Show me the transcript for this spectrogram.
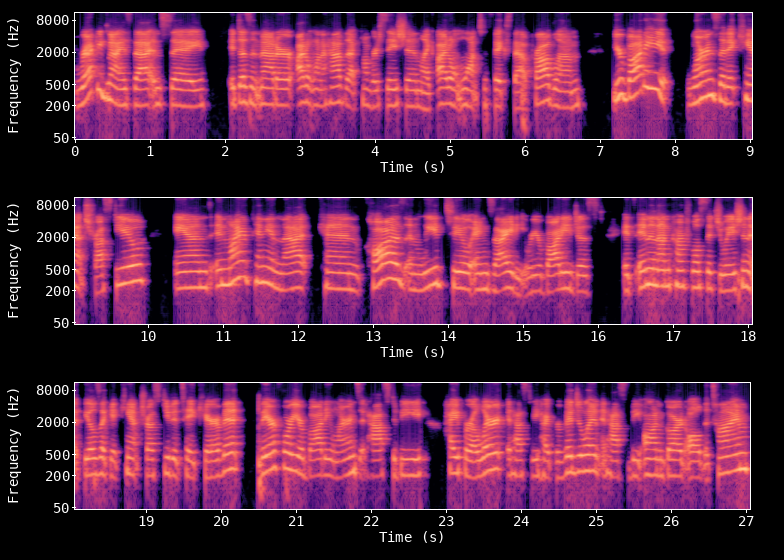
recognize that and say, it doesn't matter. I don't want to have that conversation. Like, I don't want to fix that problem. Your body learns that it can't trust you. And in my opinion, that can cause and lead to anxiety where your body just it's in an uncomfortable situation. It feels like it can't trust you to take care of it. Therefore, your body learns it has to be hyper alert, it has to be hyper vigilant, it has to be on guard all the time.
